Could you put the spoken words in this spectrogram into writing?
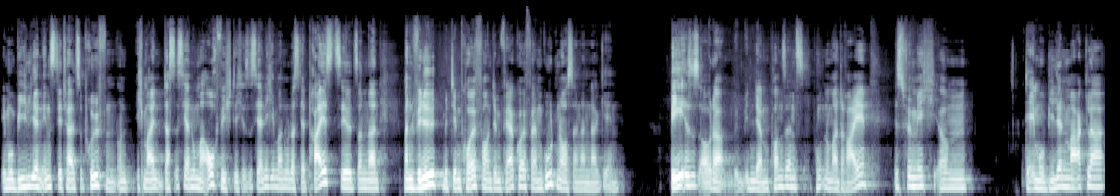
Immobilien ins Detail zu prüfen. Und ich meine, das ist ja nun mal auch wichtig. Es ist ja nicht immer nur, dass der Preis zählt, sondern man will mit dem Käufer und dem Verkäufer im Guten auseinandergehen. B ist es, oder in dem Konsens, Punkt Nummer drei, ist für mich, ähm, der Immobilienmakler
